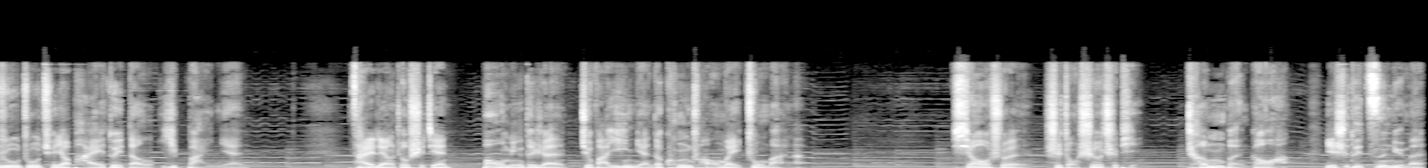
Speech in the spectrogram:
入住却要排队等一百年，才两周时间，报名的人就把一年的空床位住满了。孝顺是种奢侈品，成本高昂，也是对子女们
